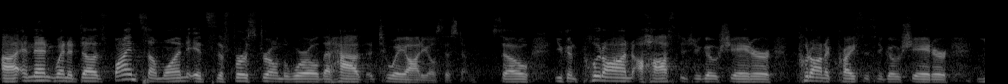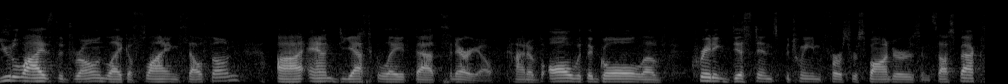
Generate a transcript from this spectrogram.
Uh, and then when it does find someone, it's the first drone in the world that has a two-way audio system. So you can put on a hostage negotiator, put on a crisis negotiator, utilize the drone like a flying cell phone, uh, and de-escalate that scenario. Kind of all with the goal of creating distance between first responders and suspects,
